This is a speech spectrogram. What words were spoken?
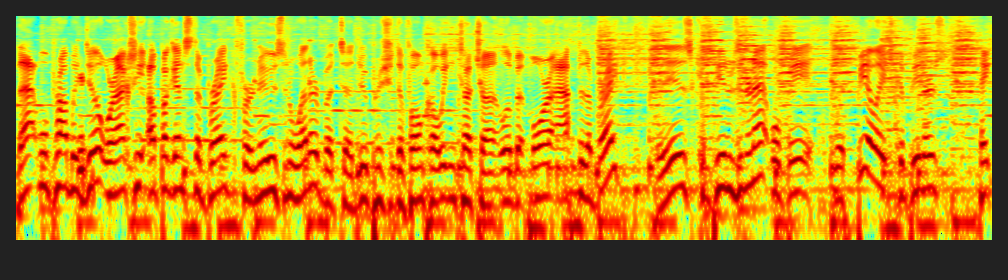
That will probably do it. We're actually up against the break for news and weather, but uh, do appreciate the phone call. We can touch on it a little bit more after the break. It is Computers Internet. We'll be with BLH Computers. Take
